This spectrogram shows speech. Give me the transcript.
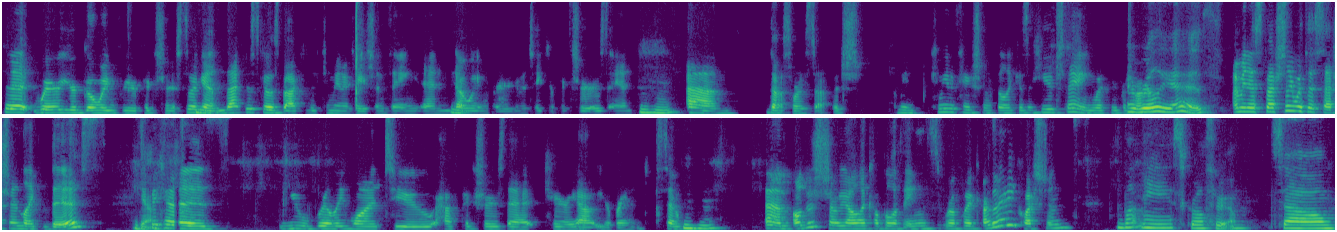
fit where you're going for your pictures. So again, that just goes back to the communication thing and Yeah. knowing where you're going to take your pictures and Mhm. um, that sort of stuff. Which I mean, communication I feel like is a huge thing with your It really is. I mean, especially with a session like this, Yeah. because you really want to have pictures that carry out your brand. So Mhm. um, I'll just show y'all a couple of things real quick. Are there any questions? Let me scroll through. So,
